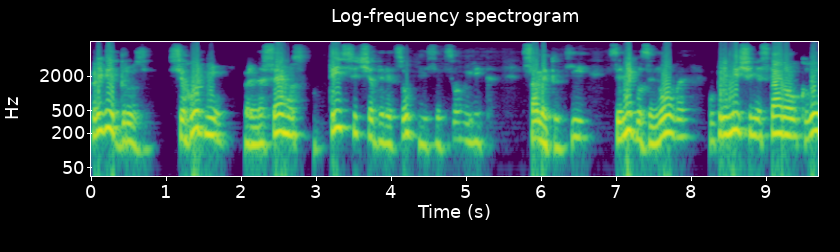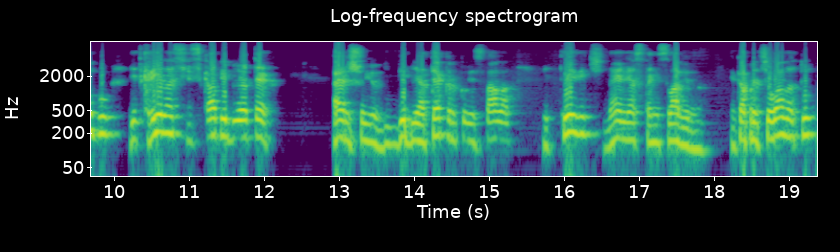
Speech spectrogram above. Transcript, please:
Привіт, друзі! Сьогодні перенесемось у 1957 рік. Саме тоді, в селі Бузинове, у приміщенні старого клубу відкрилась сільська бібліотека. Першою бібліотекаркою стала Віткевич Нелія Станіславівна, яка працювала тут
